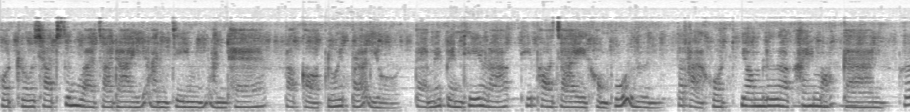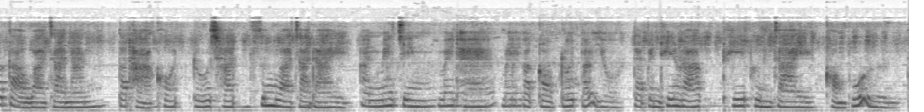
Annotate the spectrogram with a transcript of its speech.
คตรู้ชัดซึ่งวาจาใดอันจริงอันแท้ประกอบด้วยประโยชน์ แต่ไม่เป็นที่รักที่พอใจของผู้อื่น ตถาคตย่อมเลือกให้เหมาะการ พื่อกล่าววาจานั้น ตถาคตรู้ชัด ซึ่งวาจาใด อันไม่จริงไม่แท้ไม่ประกอบด้วยประโยชน์ แต่เป็นที่รักที่พึงใจของผู้อื่น ต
